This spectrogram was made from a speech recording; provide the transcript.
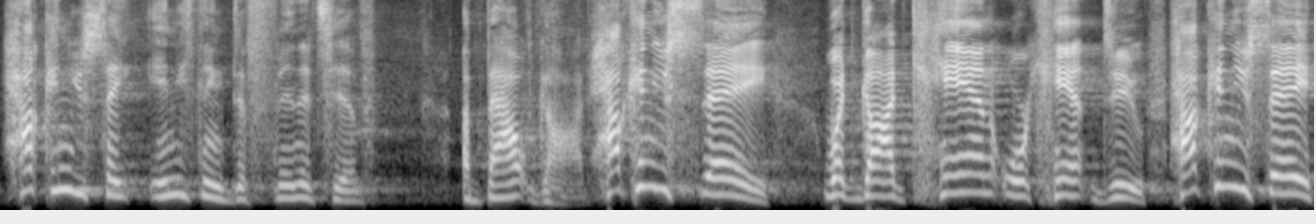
how can you say anything definitive about God? How can you say what God can or can't do? How can you say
